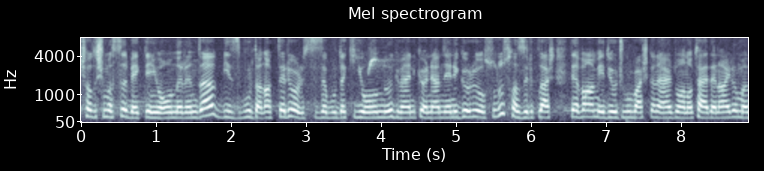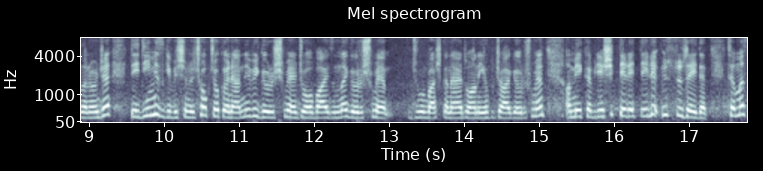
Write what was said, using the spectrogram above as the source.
çalışması bekleniyor onların da. Biz buradan aktarıyoruz size buradaki yoğunluğu, güvenlik önlemlerini görüyorsunuz. Hazırlıklar devam ediyor Cumhurbaşkanı Erdoğan otelden ayrılmadan önce. Dediğimiz gibi şimdi çok çok önemli bir görüşme Joe Biden'la görüşme Cumhurbaşkanı Erdoğan'ın yapacağı görüşme Amerika Birleşik Devletleri ile üst düzeyde temas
